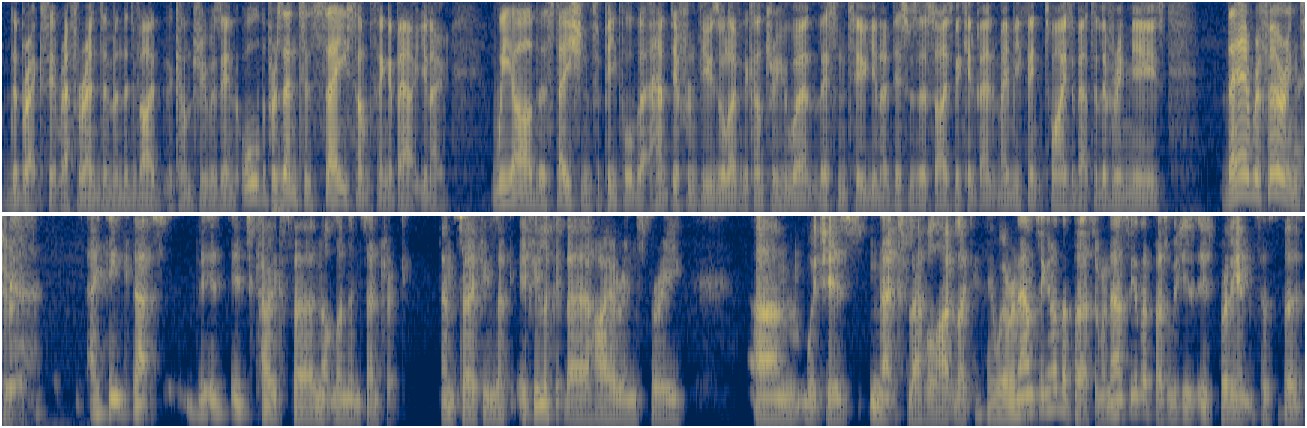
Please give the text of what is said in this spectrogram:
the Brexit referendum and the divide that the country was in. All the presenters say something about, you know, we are the station for people that had different views all over the country who weren't listened to. You know, this was a seismic event, made me think twice about delivering news. They're referring to it. I think that's it's code for not London centric. And so if you look if you look at their hiring spree, um, which is next level, like we're announcing another person, we're announcing another person, which is, is brilliant for the,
